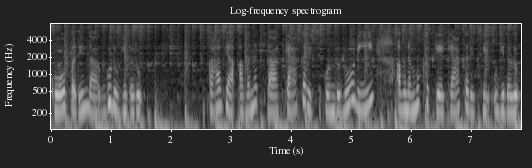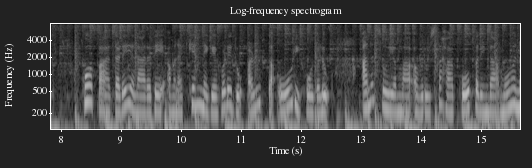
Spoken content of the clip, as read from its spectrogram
ಕೋಪದಿಂದ ಗುಡುಗಿದರು. ಕಾವ್ಯ ಅವನತ್ತ ಕ್ಯಾಕರಿಸಿಕೊಂಡು ನೋಡಿ ಅವನ ಮುಖಕ್ಕೆ ಕ್ಯಾಕರಿಸಿ ಉಗಿದಳು. ಕೋಪ ತಡೆಯಲಾರದೆ ಅವನ ಕೆನ್ನೆಗೆ ಹೊಡೆದು ಅಳುತ್ತಾ ಓಡಿ ಹೋದಳು. ಅನಸೂಯಮ್ಮ ಅವರು ಸಹ ಕೋಪದಿಂದ, ಮೋಹನ,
